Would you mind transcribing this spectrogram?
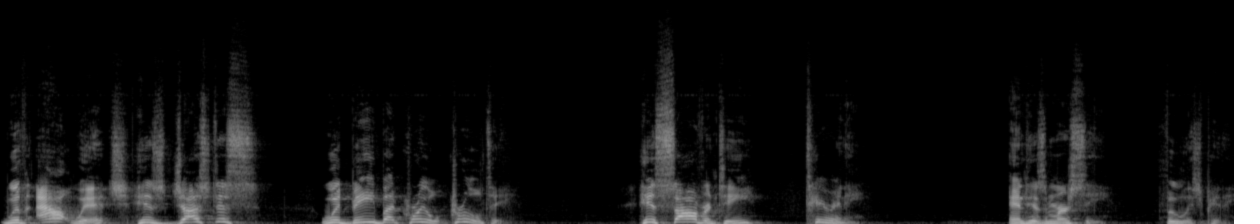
without which his justice would be but cruel, cruelty, his sovereignty, tyranny, and his mercy, foolish pity.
